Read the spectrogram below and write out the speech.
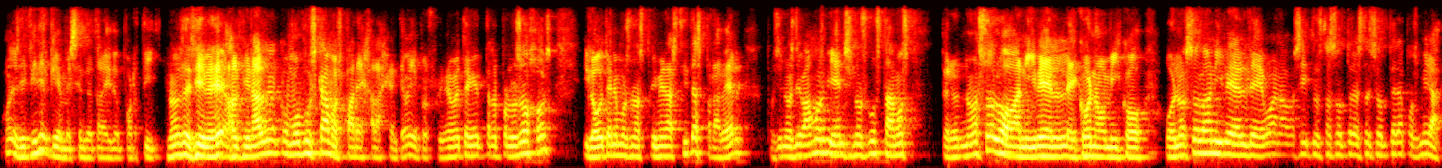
pues es difícil que yo me sienta atraído por ti, ¿no? Es decir, eh, al final, ¿cómo buscamos pareja la gente? Oye, pues primero me tengo que entrar por los ojos y luego tenemos unas primeras citas para ver pues, si nos llevamos bien, si nos gustamos, pero no solo a nivel económico o no solo a nivel de, bueno, si tú estás soltero, estoy soltera, pues mira,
